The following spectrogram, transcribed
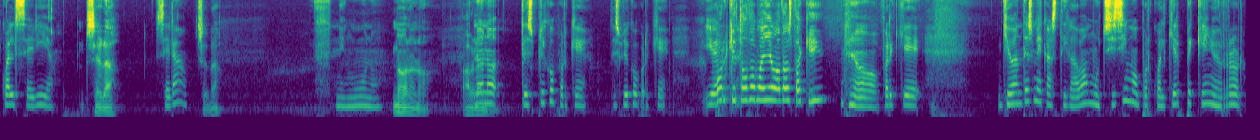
¿Cuál sería? Será. ¿Será? Será. Ninguno. No, no, no. No, no, te explico por qué. Te explico por qué. Yo- Porque todo me ha llevado hasta aquí. No, porque yo antes me castigaba muchísimo por cualquier pequeño error.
